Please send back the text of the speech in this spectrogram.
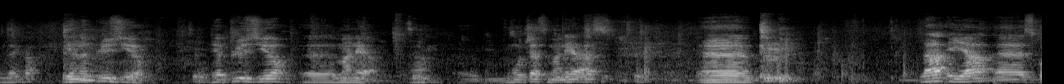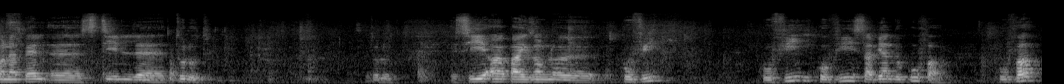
D'accord Il y en a plusieurs. Il y a plusieurs euh, manières. hein. Muchas maneras. Euh, là, il y a euh, ce qu'on appelle euh, style euh, Toulouse. Toulouse. Si, euh, par exemple, euh, Koufi, Koufi, Koufi, ça vient de Koufa. Koufa,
